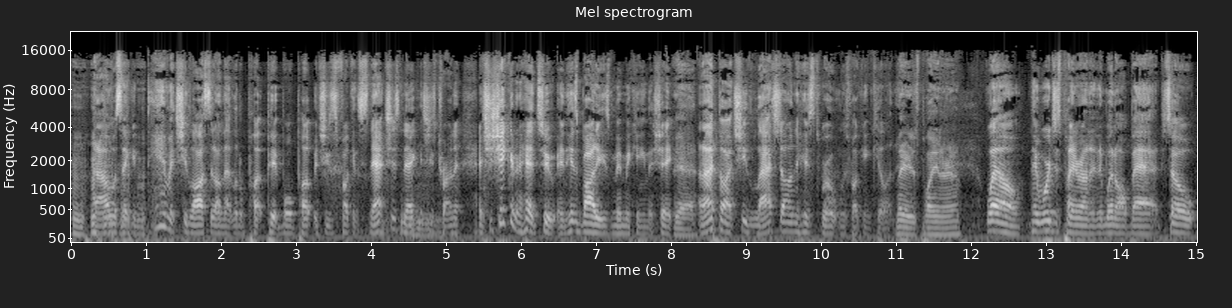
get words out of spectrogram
and I was thinking, damn it, she lost it on that little pup, pit bull pup. And she's fucking snatched his neck and she's mm-hmm. trying to. And she's shaking her head too. And his body is mimicking the shake. Yeah. And I thought she latched onto his throat and was fucking killing him. They're just playing around. Well, they were just playing around and it went all bad. So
